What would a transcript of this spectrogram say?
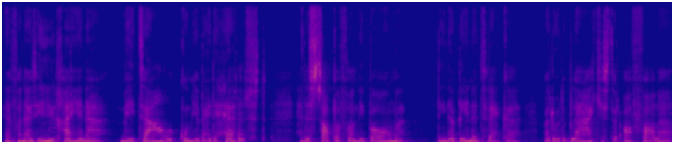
En vanuit hier ga je naar metaal, kom je bij de herfst. En de sappen van die bomen die naar binnen trekken, waardoor de blaadjes eraf vallen.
